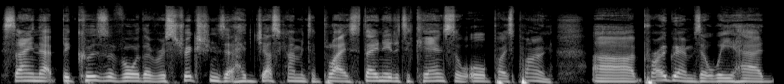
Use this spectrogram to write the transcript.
saying that because of all the restrictions that had just come into place, they needed to cancel or postpone uh, programs that we had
